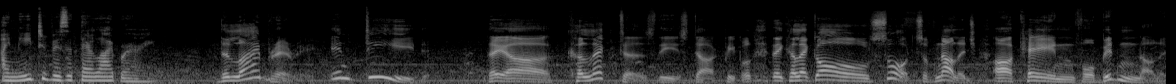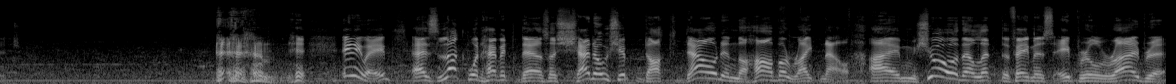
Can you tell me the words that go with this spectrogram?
I need to visit their library. The library, indeed. They are collectors, these dark people. They collect all sorts of knowledge, arcane, forbidden knowledge. anyway, as luck would have it, there's a shadow ship docked down in the harbor right now. I'm sure they'll let the famous April Rybre.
